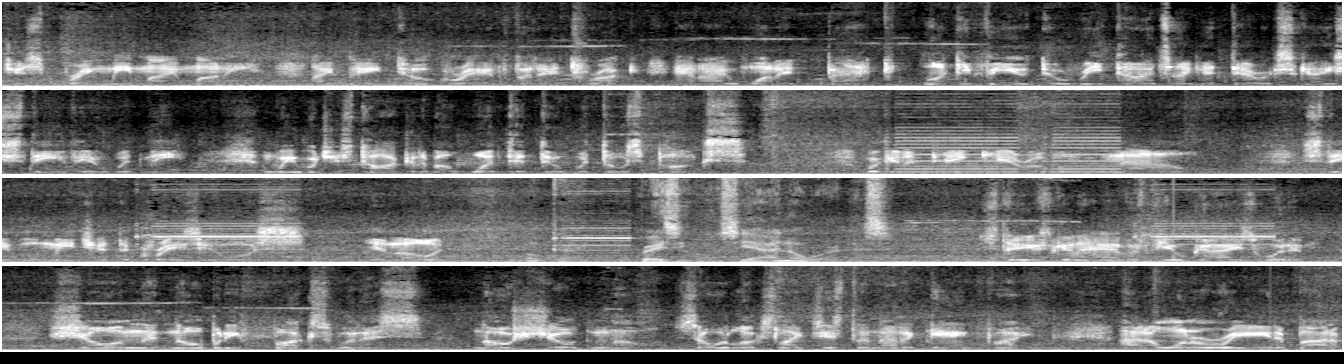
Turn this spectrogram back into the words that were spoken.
Just bring me my money. I paid two grand for that truck, and I want it back. Lucky for you two retards, I got Derek's guy Steve here with me. And we were just talking about what to do with those punks. We're gonna take care of them now. Steve will meet you at the Crazy Horse. You know it? okay. Crazy Horse, yeah, I know where it is. Steve's gonna have a few guys with him. Show him that nobody fucks with us. No shooting, though, so it looks like just another gang fight. I don't want to read about a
